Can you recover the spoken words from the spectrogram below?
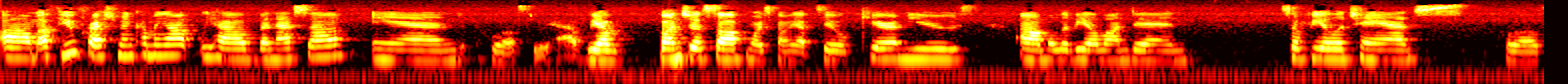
um, a few freshmen coming up. We have Vanessa and who else do we have? We have a bunch of sophomores coming up too. Kira Muse, um, Olivia London, Sophia LaChance. Who else?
